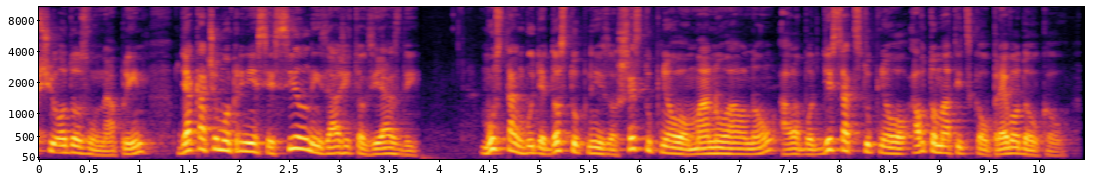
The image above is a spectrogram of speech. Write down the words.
lepšiu odozvu na plyn, vďaka čomu priniesie silný zážitok z jazdy. Mustang bude dostupný so 6-stupňovou manuálnou alebo 10-stupňovou automatickou prevodovkou.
